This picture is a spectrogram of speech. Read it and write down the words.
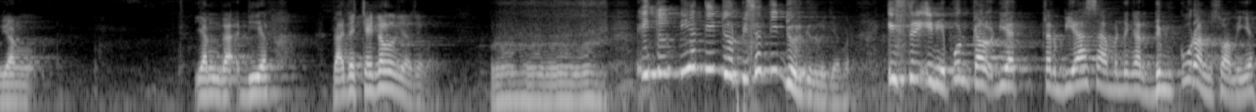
yang yang nggak dia nggak ada channelnya jemaah. Itu dia tidur, bisa tidur gitu loh jemaah. Istri ini pun kalau dia terbiasa mendengar dengkuran suaminya,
